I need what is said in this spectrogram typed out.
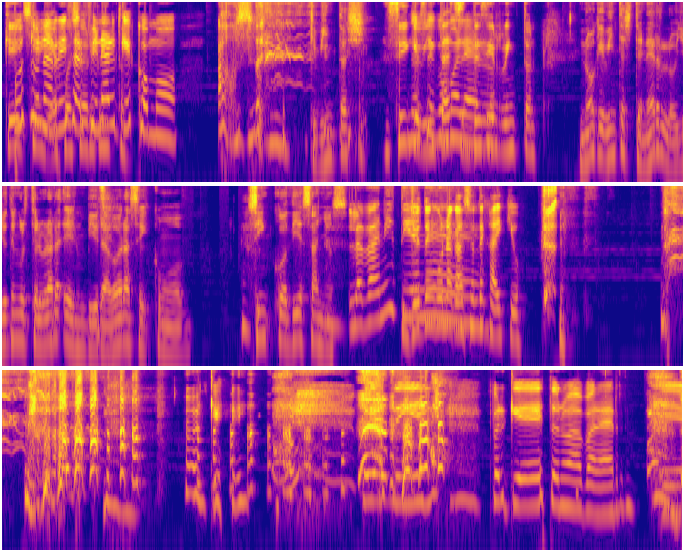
¿Qué- Puso qué una risa al final que es como... Que vintage. Sí, no que vintage leerlo. decir ringtone. No, que vintage tenerlo. Yo tengo el celular en vibrador hace como 5 o 10 años. La Dani tiene. Yo tengo una canción de Haikyuu. Ok. Voy a seguir porque esto no va a parar. Em,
